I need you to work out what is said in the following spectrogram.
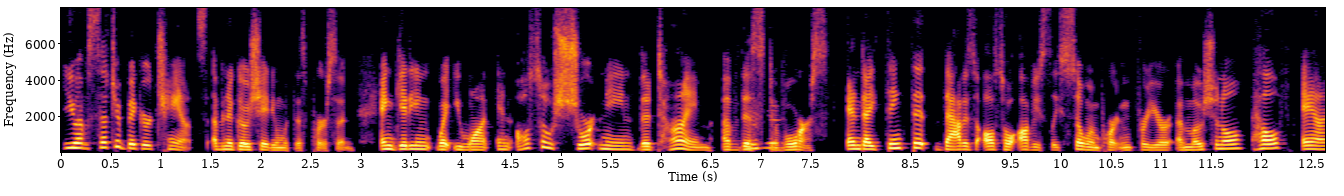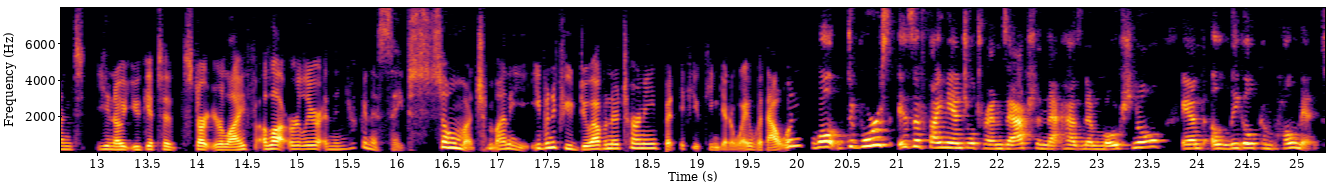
you have such a bigger chance of negotiating with this person and getting what you want, and also shortening the time of this mm-hmm. divorce. And I think that that is also obviously so important for your emotional health. And, you know, you get to start your life a lot earlier, and then you're going to save so much money, even if you do have an attorney. But if if you can get away without one. Well, divorce is a financial transaction that has an emotional and a legal component.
